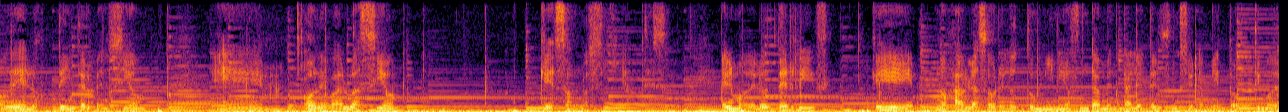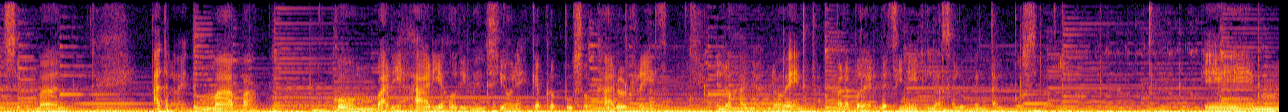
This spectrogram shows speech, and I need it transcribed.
modelos de intervención em, o de evaluación que son los siguientes. El modelo de Riff que nos habla sobre los dominios fundamentales del funcionamiento óptimo del ser humano a través de un mapa con varias áreas o dimensiones que propuso Carol Riff en los años 90 para poder definir la salud mental positiva. Em,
